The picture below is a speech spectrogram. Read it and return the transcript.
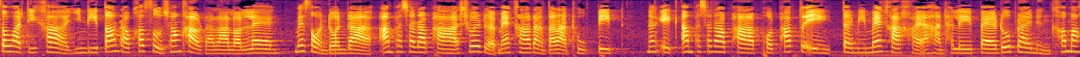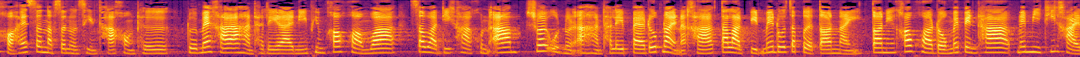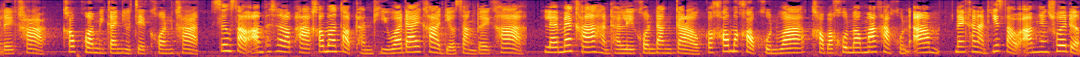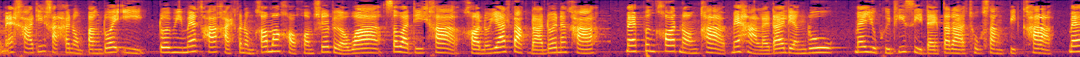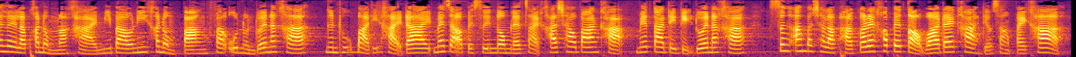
สวัสดีค่ะ ยินดีต้อนรับเข้าสู่ช่องข่าวดาราร้อนแรง ไม่สนโดนด่าอ้ำพัชรภาช่วยเหลือแม่ค้าหลังตลาดถูกปิด นางเอกอ้ำพัชราภาโพสต์ภาพตัวเอง แต่มีแม่ค้าขายอาหารทะเลแปรรูปรายหนึ่งเข้ามาขอให้สนับสนุนสินค้าของเธอ โดยแม่ค้าอาหารทะเลรายนี้พิมพ์ข้อความว่า สวัสดีค่ะคุณอ้ำช่วยอุดหนุนอาหารทะเลแปรรูปหน่อยนะคะ ตลาดปิดไม่รู้จะเปิดตอนไหน ตอนนี้ครอบครัวโดมไม่เป็นท่า ไม่มีที่ขายเลยค่ะครอบครัวมีกันอยู่ 7 คนค่ะ ซึ่งสาวอ้ำพัชรภาเข้ามาตอบทันทีว่าได้ค่ะ เดี๋ยวสั่งเลยค่ะ และแม่ค้าอาหารทะเลคนดังกล่าว ก็เข้ามาขอบคุณว่าขอบพระคุณมากๆค่ะคุณอ้ำในขณะที่สาวอ้ำยังช่วยเหลือแม่ค้าที่ขายขนมปังด้วยอีก โดยมีแม่ค้าขายขนมเข้ามาขอความช่วยเหลือว่า สวัสดีค่ะ ขออนุญาตฝากร้านด้วยนะคะ แม่เพิ่งคลอดน้องค่ะ แม่หารายได้เลี้ยงลูกแม่อยู่พื้นที่สีแดงตลาดถูกสั่งปิดค่ะ แม่เลยรับขนมมาขาย มีเบราวนี่ขนมปัง ฝากอุดหนุนด้วยนะคะ เงินทุกบาทที่ขายได้ แม่จะเอาไปซื้อนมและจ่ายค่าเช่าบ้านค่ะ เมตตาเด็กๆด้วยนะคะ ซึ่งอ้ำบัชรภาก็ได้เข้าไปตอบว่าได้ค่ะ เดี๋ยวสั่งไปค่ะ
